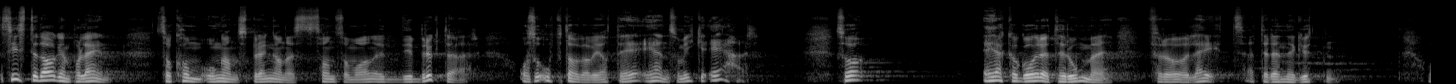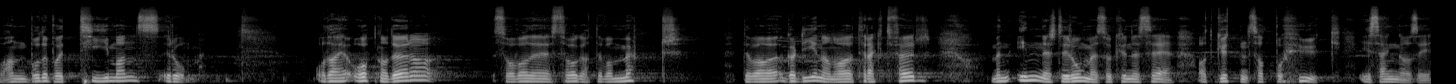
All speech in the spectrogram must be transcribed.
Siste dagen på leiren så kom ungene sprengende sånn som de brukte her. Og så oppdaga vi at det er en som ikke er her. Så jeg gikk av gårde til rommet for å leite etter denne gutten. Og Han bodde på et timannsrom. Og Da jeg åpna døra, så det, så at det var mørkt. Det var Gardinene var trukket for. Men innerst i rommet så kunne jeg se at gutten satt på huk i senga si.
